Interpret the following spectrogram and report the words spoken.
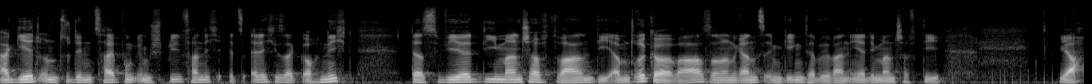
agiert und zu dem Zeitpunkt im Spiel fand ich jetzt ehrlich gesagt auch nicht, dass wir die Mannschaft waren, die am Drücker war, sondern ganz im Gegenteil, wir waren eher die Mannschaft, die ja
